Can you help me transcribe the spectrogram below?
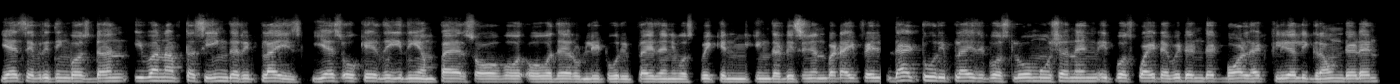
Yes, everything was done. Even after seeing the replies, yes, okay, the, the umpire saw over, over there only two replies and he was quick in making the decision. But I felt that two replies, it was slow motion and it was quite evident that ball had clearly grounded. And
